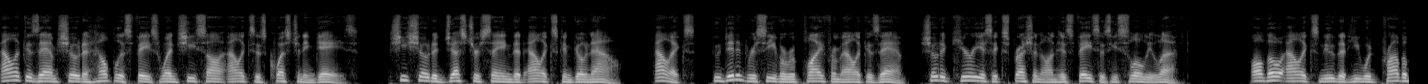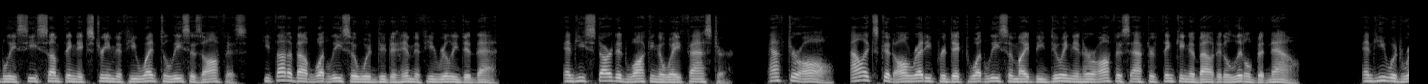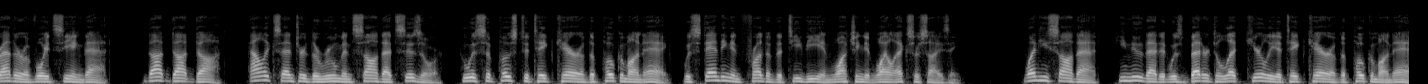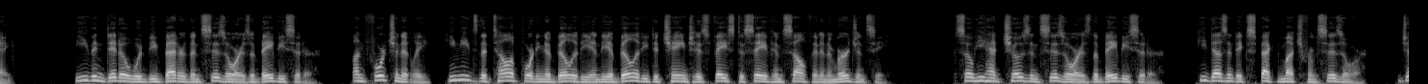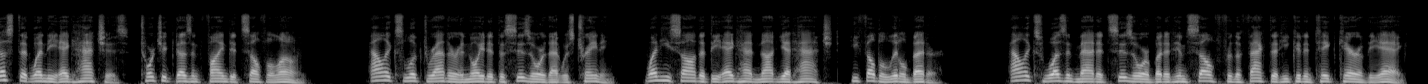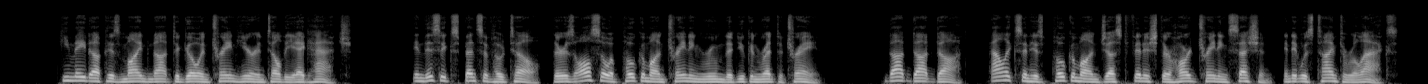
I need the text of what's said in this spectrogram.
Alakazam showed a helpless face when she saw Alex's questioning gaze. She showed a gesture saying that Alex can go now. Alex, who didn't receive a reply from Alakazam, showed a curious expression on his face as he slowly left. Although Alex knew that he would probably see something extreme if he went to Lisa's office, he thought about what Lisa would do to him if he really did that. And he started walking away faster. After all, Alex could already predict what Lisa might be doing in her office after thinking about it a little bit now. And he would rather avoid seeing that. Dot dot dot. Alex entered the room and saw that Scizor, who was supposed to take care of the Pokemon egg, was standing in front of the TV and watching it while exercising. When he saw that, he knew that it was better to let Kirlia take care of the Pokemon egg. Even Ditto would be better than Scizor as a babysitter. Unfortunately, he needs the teleporting ability and the ability to change his face to save himself in an emergency. So he had chosen Scizor as the babysitter. He doesn't expect much from Scizor. Just that when the egg hatches, Torchic doesn't find itself alone. Alex looked rather annoyed at the Scizor that was training. When he saw that the egg had not yet hatched, he felt a little better. Alex wasn't mad at Scizor but at himself for the fact that he couldn't take care of the egg. He made up his mind not to go and train here until the egg hatch. In this expensive hotel, there is also a Pokemon training room that you can rent to train. Dot dot dot. Alex and his Pokemon just finished their hard training session, and it was time to relax.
